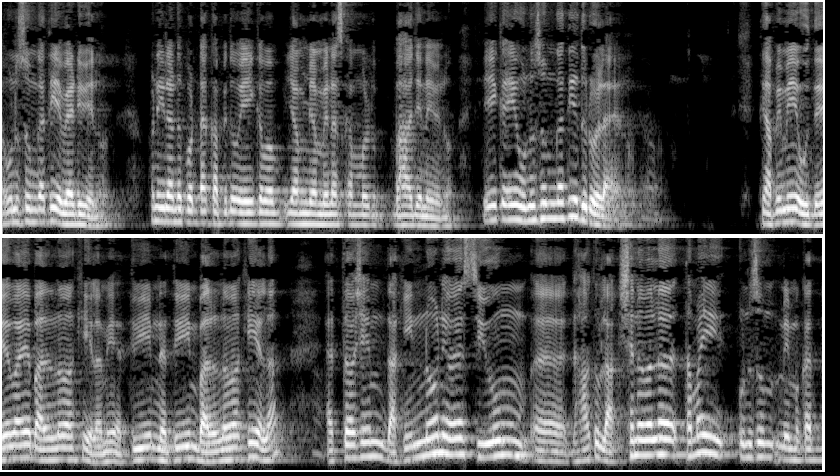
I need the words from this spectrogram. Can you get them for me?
උණුසුම් ගතිය වැඩි වෙනවා. ඔන්න ඊළඟ පොඩ්ඩක් අපි තුමු ඒකම යම් යම් වෙනස්කම් වලට භාජනය වෙනවා. ඒක ඒ උණුසුම් ගතිය දුර වෙලා යනවා. ඉතින් අපි මේ උදේවය බලනවා කියලා මේ ඇතිවීම නැතිවීම බලනවා කියලා ඇත්ත වශයෙන්ම දකින්න ඕනේ ඔය සියුම් ධාතු ලක්ෂණවල තමයි උණුසුම් මේ මොකද්ද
